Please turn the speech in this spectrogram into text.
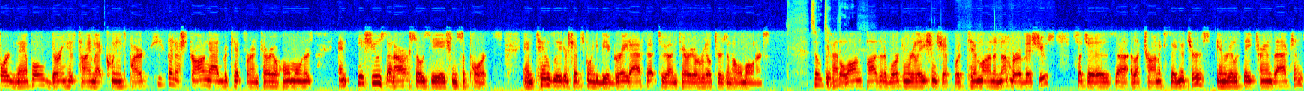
For example, during his time at Queen's Park, he's been a strong advocate for Ontario homeowners and issues that our association supports. And Tim's leadership is going to be a great asset to Ontario realtors and homeowners. So Tim, we've had a long positive working relationship with Tim on a number of issues, such as uh, electronic signatures in real estate transactions,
